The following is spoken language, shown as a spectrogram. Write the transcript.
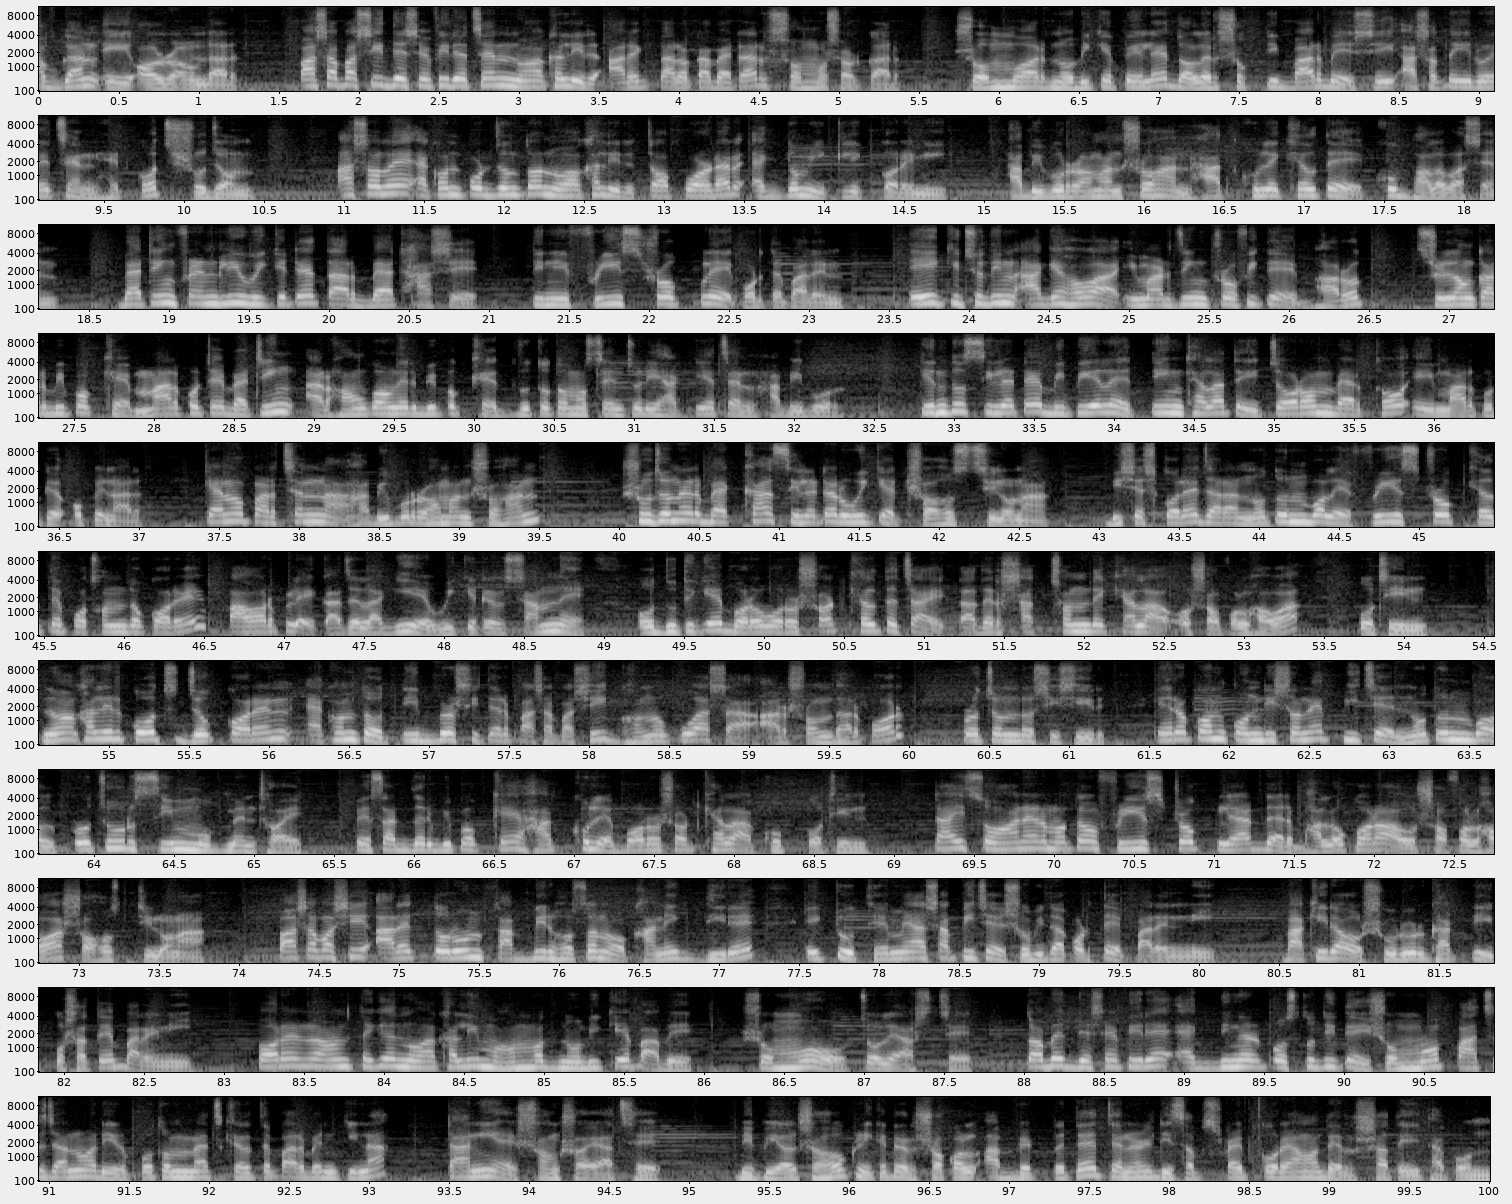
আফগান এই অলরাউন্ডার। পাশাপাশি দেশে ফিরেছেন নোয়াখালীর আরেক তারকা ব্যাটার সৌম্য সরকার। সৌম্য আর নবীকে পেলে দলের শক্তি বাড়বে সেই আশাতেই রয়েছেন হেড কোচ সুজন। আসলে এখন পর্যন্ত নোয়াখালীর টপ অর্ডার একদমই ক্লিক করেনি। হাবিবুর রহমান সোহান হাত খুলে খেলতে খুব ভালোবাসেন। ব্যাটিং ফ্রেন্ডলি উইকেটে তার ব্যাট হাসে। তিনি ফ্রি স্ট্রোক প্লে করতে পারেন। এই কিছুদিন আগে হওয়া ইমার্জিং ট্রফিতে ভারত, শ্রীলঙ্কার বিপক্ষে মারকোটে ব্যাটিং আর হংকংয়ের বিপক্ষে দ্রুততম সেঞ্চুরি হাঁকিয়েছেন হাবিবুর। কিন্তু সিলেটে বিপিএলে তিন খেলাতেই চরম ব্যর্থ এই মারকুটে ওপেনার। কেন পারছেন না হাবিবুর রহমান সোহান? সুজনের ব্যাখ্যা সিলেটের উইকেট সহজ ছিল না। বিশেষ করে যারা নতুন বলে ফ্রি স্ট্রোক খেলতে পছন্দ করে, পাওয়ার প্লে কাজে লাগিয়ে উইকেটের সামনে ও দুটিকে বড় বড় শট খেলতে চায়, তাদের স্বাচ্ছন্দ্যে খেলা ও সফল হওয়া কঠিন। নোয়াখালীর কোচ যোগ করেন এখন তো তীব্র শীতের পাশাপাশি ঘন কুয়াশা আর সন্ধ্যার পর প্রচণ্ড শিশির। এরকম কন্ডিশনে পিচে নতুন বল প্রচুর সিম মুভমেন্ট হয়। পেসারদের বিপক্ষে হাত খুলে বড় শট খেলা খুব কঠিন। তাই সোহানের মতো ফ্রি স্ট্রোক প্লেয়ারদের ভালো করাও সফল হওয়া সহজ ছিল না। পাশাপাশি আরেক তরুণ সাব্বির হোসেনও খানিক ধীরে একটু থেমে আসা পিচে সুবিধা করতে পারেননি। বাকিরাও শুরুর ঘাটতি পোষাতে পারেনি। পরের রাউন্ড থেকে নোয়াখালী মোহাম্মদ নবীকে পাবে। সৌম্য চলে আসছে। তবে দেশে ফিরে একদিনের প্রস্তুতিতেই সৌম্য পাঁচ জানুয়ারির প্রথম ম্যাচ খেলতে পারবেন কিনা তা নিয়ে সংশয় আছে। বিপিএল সহ ক্রিকেটের সকল আপডেট পেতে চ্যানেলটি সাবস্ক্রাইব করে আমাদের সাথেই থাকুন।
